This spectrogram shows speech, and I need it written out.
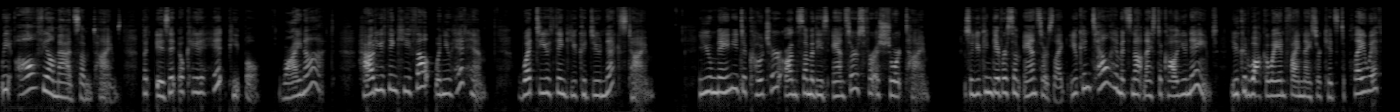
We all feel mad sometimes, but is it okay to hit people? Why not? How do you think he felt when you hit him? What do you think you could do next time? You may need to coach her on some of these answers for a short time. So you can give her some answers like, you can tell him it's not nice to call you names. You could walk away and find nicer kids to play with,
